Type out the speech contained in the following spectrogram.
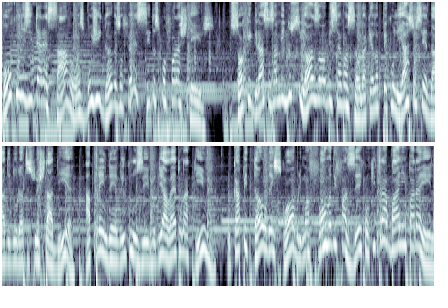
pouco lhes interessavam as bugigangas oferecidas por forasteiros. Só que graças à minuciosa observação daquela peculiar sociedade durante sua estadia, aprendendo inclusive o dialeto nativo, o capitão descobre uma forma de fazer com que trabalhem para ele.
